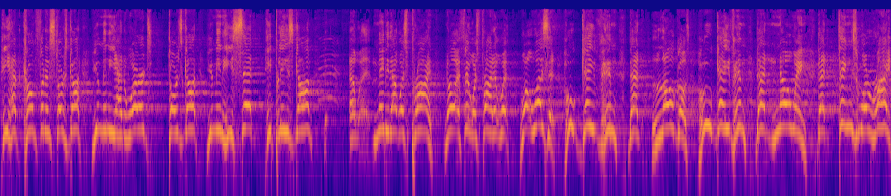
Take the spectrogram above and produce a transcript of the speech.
he had confidence towards God? You mean he had words? towards God? You mean he said he pleased God? Uh, maybe that was pride. No, if it was pride, it was, what was it? Who gave him that logos? Who gave him that knowing that things were right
